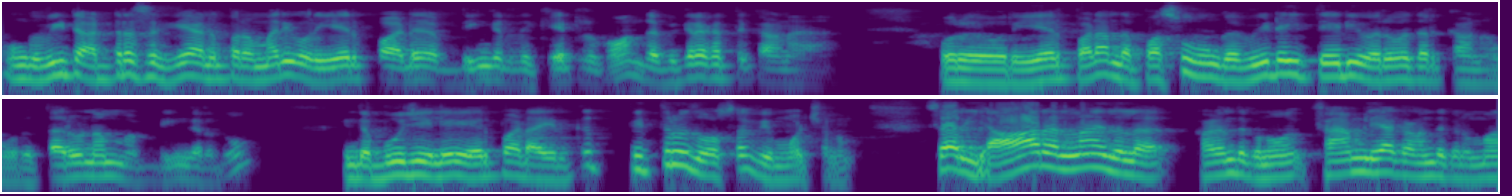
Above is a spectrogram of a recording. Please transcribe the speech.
உங்கள் வீட்டு அட்ரஸுக்கே அனுப்புகிற மாதிரி ஒரு ஏற்பாடு அப்படிங்கிறது கேட்டிருக்கோம். அந்த விக்கிரகத்துக்கான ஒரு ஒரு ஏற்பாடு அந்த பசு உங்கள் வீடை தேடி வருவதற்கான ஒரு தருணம் அப்படிங்கிறதும் இந்த பூஜையிலே ஏற்பாடாயிருக்கு. பித்ரு தோஷ விமோச்சனம். சார் யாரெல்லாம் இதுல கலந்துக்கணும்? ஃபேமிலியா கலந்துக்கணுமா?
